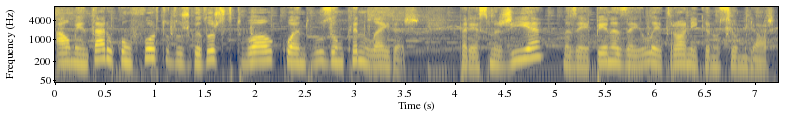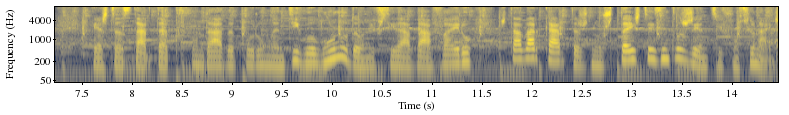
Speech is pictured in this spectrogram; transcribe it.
aumentar o conforto dos jogadores de futebol quando usam caneleiras. Parece magia, mas é apenas a eletrónica no seu melhor. Esta startup, fundada por um antigo aluno da Universidade de Aveiro, está a dar cartas nos têxteis inteligentes e funcionais.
